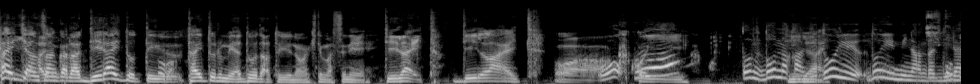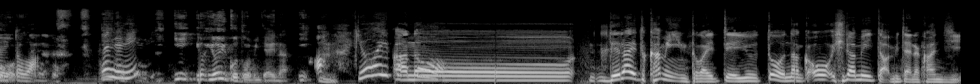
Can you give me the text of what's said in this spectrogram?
タイちゃんさんから、いディライトっていうタイトル名はどうだというのが来てますね。ディライト。ディライト。わあ、おかっこい。いど、どんな感じ？どういう、どういう意味なんだ、 delight は。何？何？いよ良いことみたいな。いあ、良いこと。あのー、 delight coming とか言って言うと、なんか、お、ひらめいたみたいな感じ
